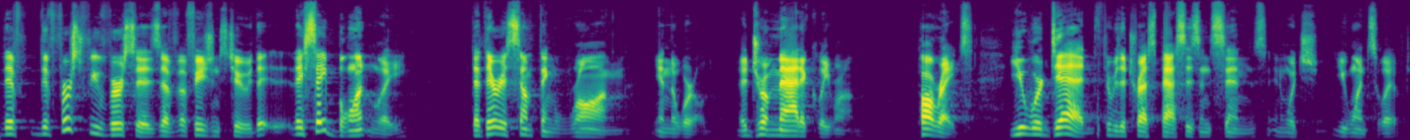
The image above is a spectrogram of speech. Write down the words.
the, the first few verses of Ephesians 2, they, they say bluntly that there is something wrong in the world, uh, dramatically wrong. Paul writes, You were dead through the trespasses and sins in which you once lived,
